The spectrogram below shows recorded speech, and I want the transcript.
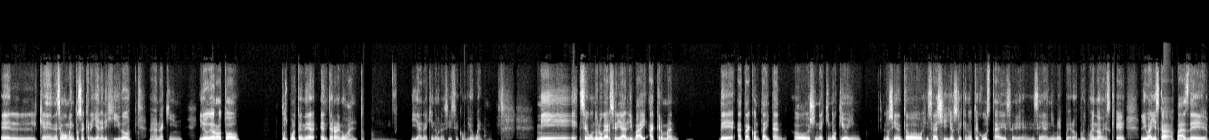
el que en ese momento se creía el elegido, Anakin, y lo derrotó pues por tener el terreno alto. Y Anakin aún así se confió. Bueno, mi segundo lugar sería Levi Ackerman de Attack on Titan o Shineki no Kyojin. Lo siento, Hisashi, yo sé que no te gusta ese, ese anime, pero pues bueno, es que Levi es capaz de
